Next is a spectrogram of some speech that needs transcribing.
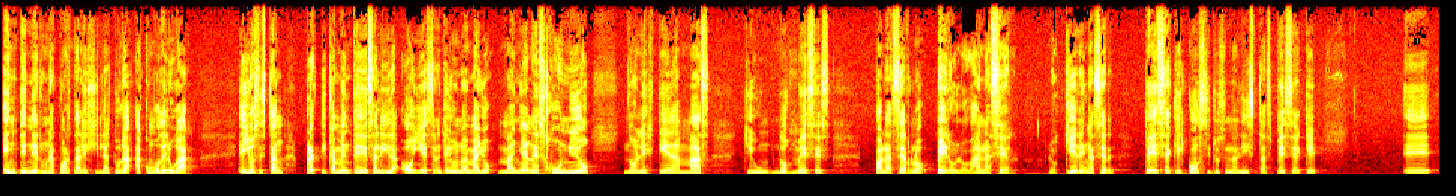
en tener una cuarta legislatura a como dé lugar. Ellos están prácticamente de salida. Hoy es 31 de mayo, mañana es junio. No les queda más que un, dos meses para hacerlo, pero lo van a hacer. Lo quieren hacer pese a que constitucionalistas, pese a que eh,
